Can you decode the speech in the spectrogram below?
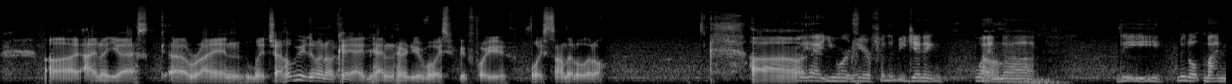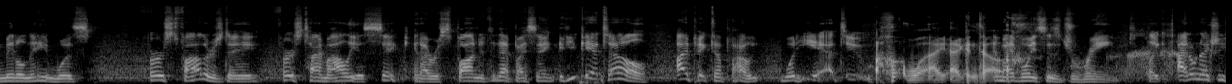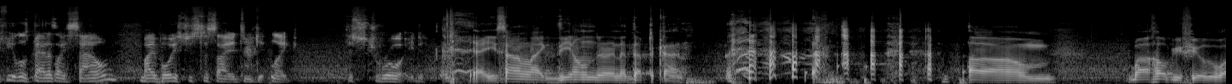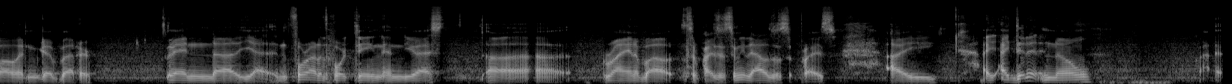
Uh, I know you asked uh, Ryan, which I hope you're doing okay. I hadn't heard your voice before. Your voice sounded a little. Uh, Oh yeah, you weren't here for the beginning when Oh. uh, the middle my middle name was first Father's Day, first time Ollie is sick, and I responded to that by saying, "If you can't tell, I picked up how what he had too." well, I, I can tell. And my voice is drained. Like I don't actually feel as bad as I sound. My voice just decided to get like destroyed. Yeah, you sound like Dion during Adepticon. um, well, I hope you feel well and get better. And uh, yeah, and four out of the fourteen. And you asked uh, uh, Ryan about surprises. To me, that was a surprise. I I, I didn't know uh,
